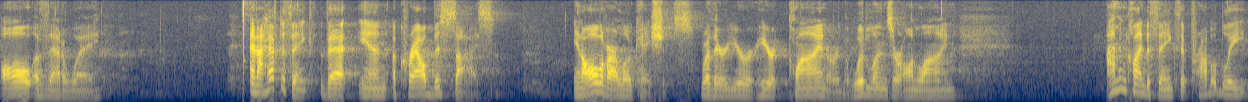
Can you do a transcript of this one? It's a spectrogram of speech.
all of that away. And I have to think that in a crowd this size, in all of our locations, whether you're here at Klein or in the woodlands or online, I'm inclined to think that probably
